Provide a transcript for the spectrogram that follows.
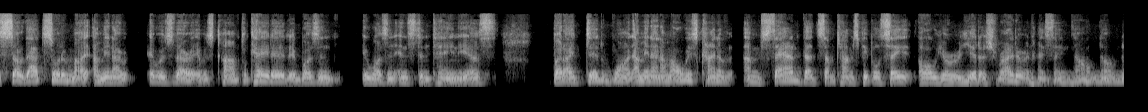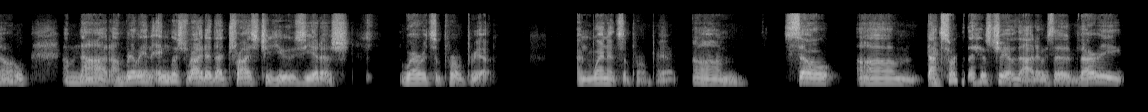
so that's sort of my. I mean, I it was very it was complicated. It wasn't it wasn't instantaneous but I did want, I mean, and I'm always kind of, I'm sad that sometimes people say, oh, you're a Yiddish writer. And I say, no, no, no, I'm not. I'm really an English writer that tries to use Yiddish where it's appropriate and when it's appropriate. Um, so um, that's sort of the history of that. It was a very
